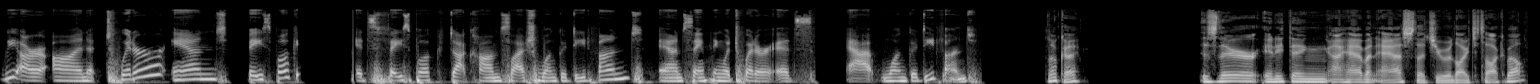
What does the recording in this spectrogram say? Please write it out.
We are on Twitter and Facebook. It's facebook.com slash one good deed fund. And same thing with Twitter. It's at one good deed fund. Okay. Is there anything I haven't asked that you would like to talk about?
